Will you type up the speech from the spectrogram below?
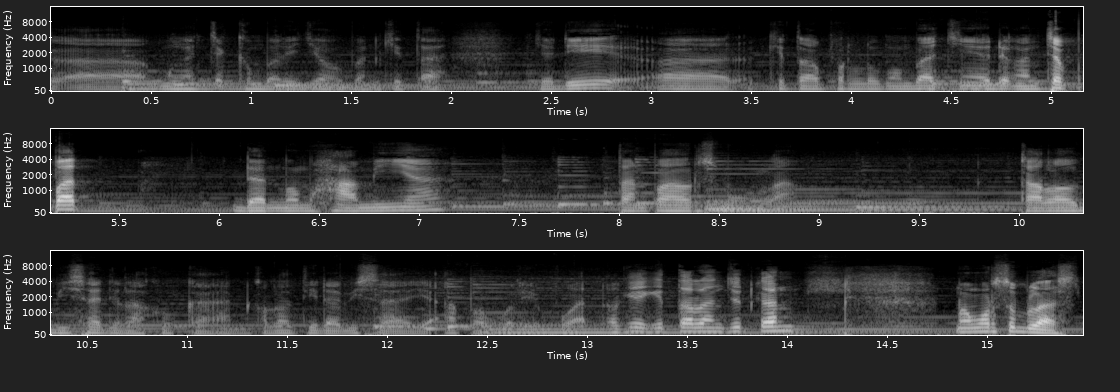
uh, mengecek kembali jawaban kita. Jadi uh, kita perlu membacanya dengan cepat dan memahaminya tanpa harus mengulang kalau bisa dilakukan. Kalau tidak bisa ya apa boleh buat. Oke kita lanjutkan. Nomor 11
